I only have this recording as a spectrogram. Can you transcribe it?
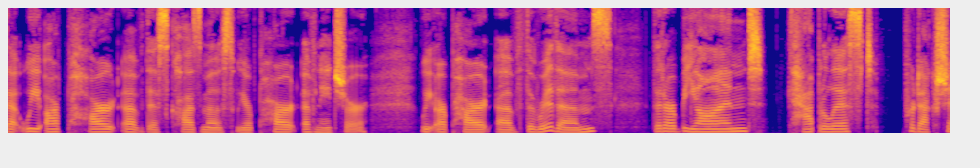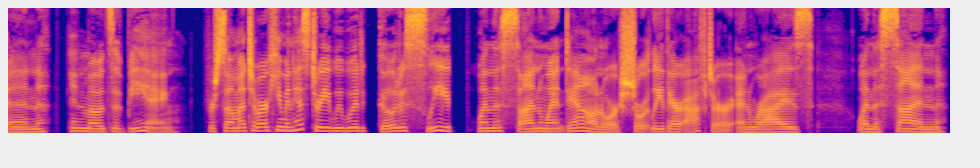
that we are part of this cosmos. We are part of nature. We are part of the rhythms that are beyond capitalist production and modes of being. For so much of our human history, we would go to sleep when the sun went down or shortly thereafter and rise when the sun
